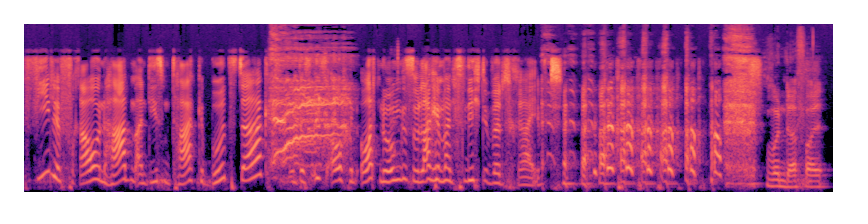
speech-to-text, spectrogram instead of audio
viele Frauen haben an diesem Tag Geburtstag und das ist auch in Ordnung, solange man es nicht übertreibt. Wundervoll.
